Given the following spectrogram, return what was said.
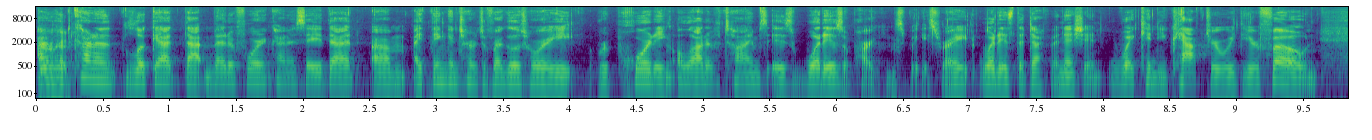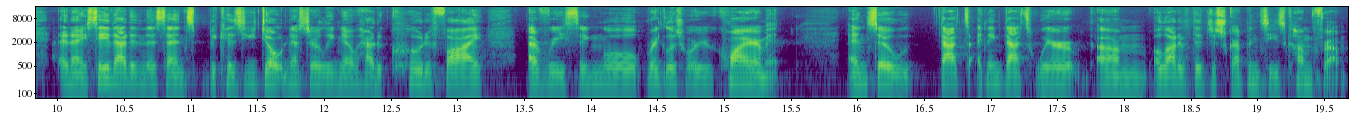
I would kind of look at that metaphor and kind of say that um, I think in terms of regulatory reporting, a lot of times is what is a parking space, right? What is the definition? What can you capture with your phone? And I say that in the sense because you don't necessarily know how to codify every single regulatory requirement. And so that's I think that's where um, a lot of the discrepancies come from,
